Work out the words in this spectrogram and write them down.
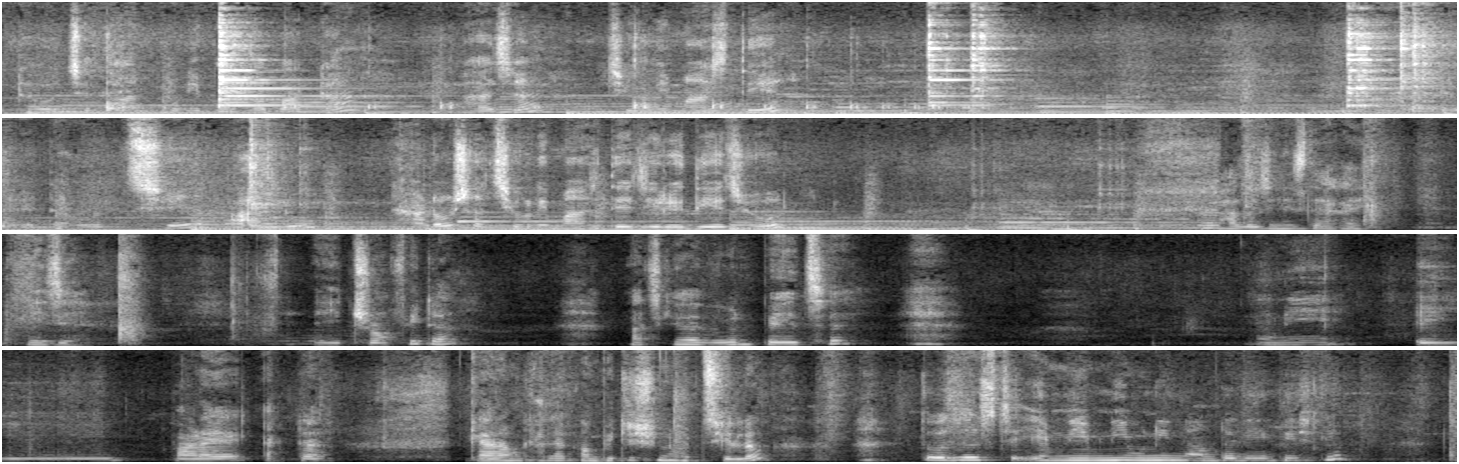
এটা হচ্ছে থানকুনি পাতা বাটা ভাজা, চিংড়ি মাছ দিয়ে। হচ্ছে আলু, ঢ্যাঁড়স আর চিংড়ি মাছ দিয়ে জিরে দিয়ে ঝোল। ভালো জিনিস দেখায় এই যে, এই ট্রফিটা আজকে হাজবেন্ড পেয়েছে। উনি এই পাড়ায় একটা ক্যারাম খেলা কম্পিটিশন হচ্ছিল। তো জাস্ট এমনি এমনি উনি নামটা দিয়ে দিয়েছিল। তো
